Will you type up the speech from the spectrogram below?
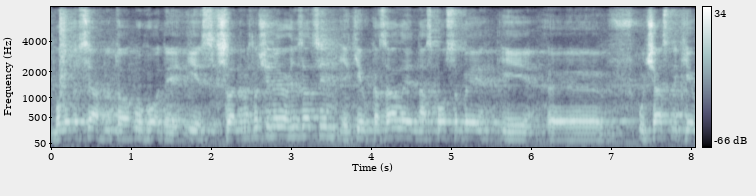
було досягнуто угоди із членами злочинної організації, які вказали на способи і е, учасників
